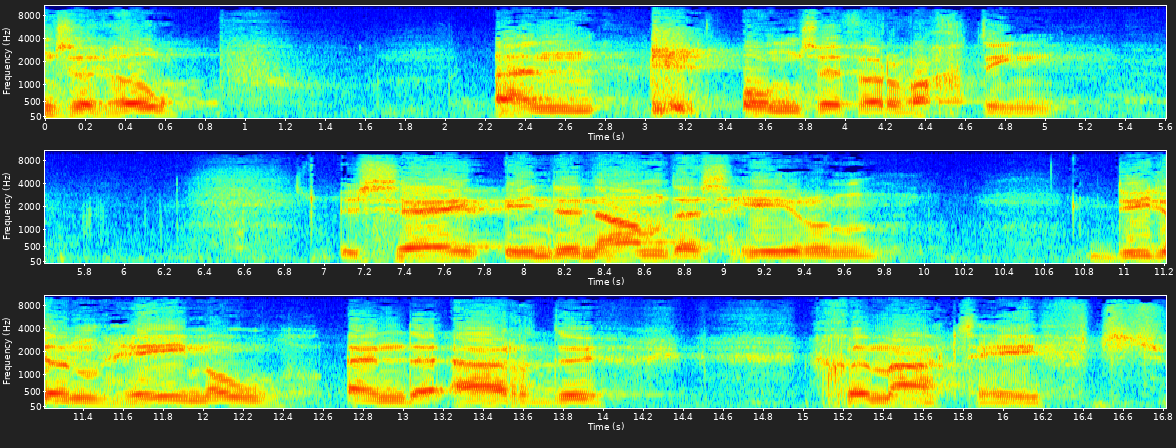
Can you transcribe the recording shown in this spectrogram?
Onze hulp en onze verwachting. Zij in de naam des Heeren, die de hemel en de aarde gemaakt heeft.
